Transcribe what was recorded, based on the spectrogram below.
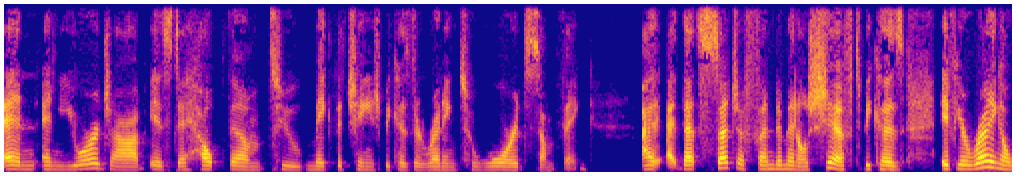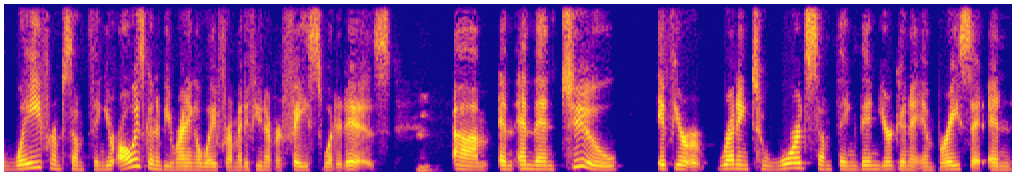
and and your job is to help them to make the change because they're running towards something I, I, that's such a fundamental shift because if you're running away from something you're always going to be running away from it if you never face what it is mm-hmm. um, and and then two if you're running towards something then you're going to embrace it and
